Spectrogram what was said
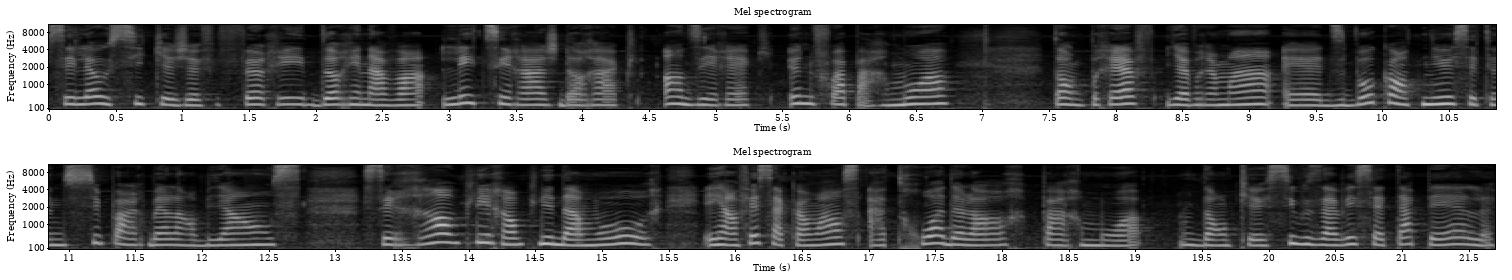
C'est là aussi que je ferai dorénavant les tirages d'oracle en direct une fois par mois. Donc, bref, il y a vraiment euh, du beau contenu. C'est une super belle ambiance. C'est rempli, rempli d'amour. Et en fait, ça commence à 3 dollars par mois. Donc, euh, si vous avez cet appel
